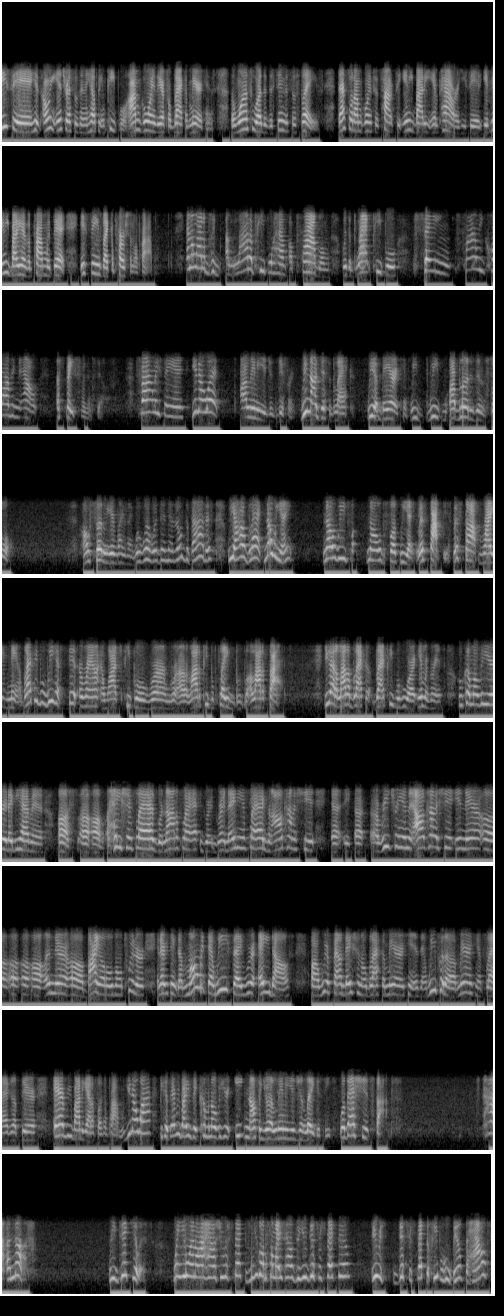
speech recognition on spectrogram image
He said his only interest was in helping people. I'm going there for black Americans, the ones who are the descendants of slaves. That's what I'm going to talk to anybody in power, he said. If anybody has a problem with that, it seems like a personal problem. And a lot of a lot of people have a problem with the black people saying finally carving out a space for themselves. Finally saying, "You know what? Our lineage is different. We're not just black. We Americans. We we our blood is in the soil." Oh, suddenly everybody's like, well, well, well then don't divide us. We all black. No, we ain't. No, we no the fuck we ain't. Let's stop this. Let's stop right now. Black people, we have sit around and watched people run. A lot of people play a lot of sides. You got a lot of black black people who are immigrants who come over here. They be having uh, uh, uh, Haitian flags, Grenada flag, Grenadian flags, and all kind of shit uh, uh, Eritrean and all kind of shit in their uh, uh, uh, uh, in their uh, bios on Twitter and everything. The moment that we say we're ADOS, uh, we're foundational Black Americans, and we put an American flag up there, everybody got a fucking problem. You know why? Because everybody's been coming over here eating off of your lineage and legacy. Well, that shit stops. Stop enough. Ridiculous. When you in our house, you respect us. When you go to somebody's house, do you disrespect them? Do you res- disrespect the people who built the house?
